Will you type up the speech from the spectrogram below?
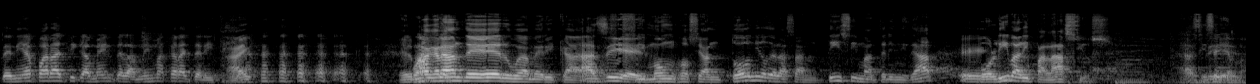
tenía prácticamente las mismas características. El más grande héroe americano. Así es. Simón José Antonio de la Santísima Trinidad, eh. Bolívar y Palacios. Así, se llama.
